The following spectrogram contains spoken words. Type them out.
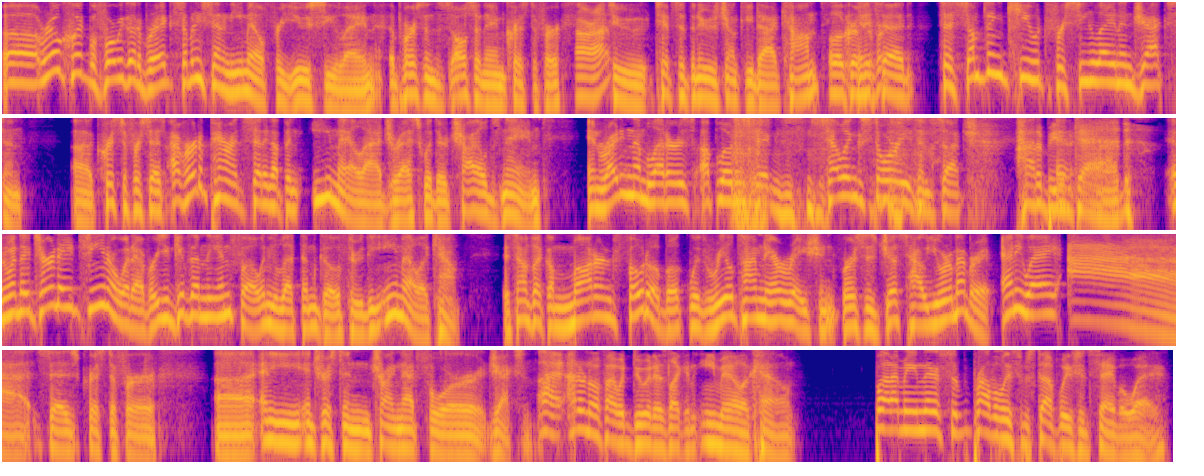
Uh, real quick before we go to break, somebody sent an email for you, C Lane. The person's also named Christopher. All right. To tips at the newsjunkie.com. Hello, And it said says something cute for C Lane and Jackson. Uh, Christopher says, I've heard of parents setting up an email address with their child's name and writing them letters, uploading pics, telling stories and such. how to be a dad. And when they turn 18 or whatever, you give them the info and you let them go through the email account. It sounds like a modern photo book with real time narration versus just how you remember it. Anyway, ah, says Christopher. Uh, any interest in trying that for Jackson? I, I don't know if I would do it as like an email account. But I mean, there's some, probably some stuff we should save away.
